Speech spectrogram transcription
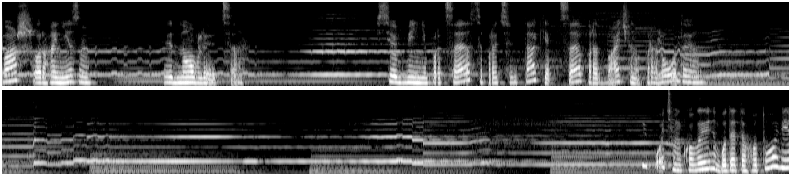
ваш організм відновлюється. Всі обмінні процеси працюють так, як це передбачено природою. Потім, коли будете готові,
